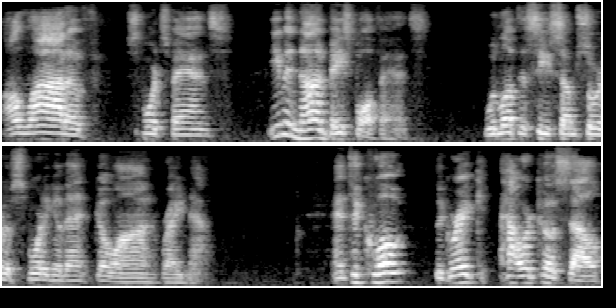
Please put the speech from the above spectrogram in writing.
a lot of sports fans, even non baseball fans, would love to see some sort of sporting event go on right now. And to quote the great Howard Cosell,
